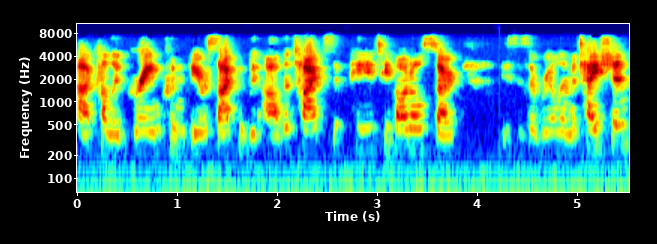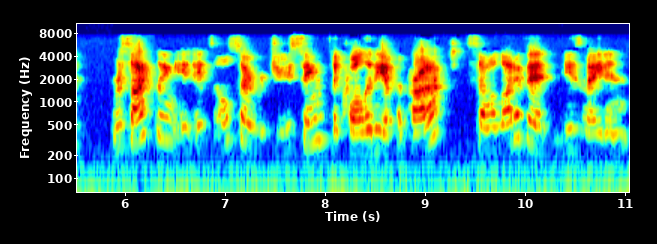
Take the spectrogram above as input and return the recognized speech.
uh, coloured green, couldn't be recycled with other types of PET bottles. So this is a real limitation. Recycling, it, it's also reducing the quality of the product. So a lot of it is made in,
